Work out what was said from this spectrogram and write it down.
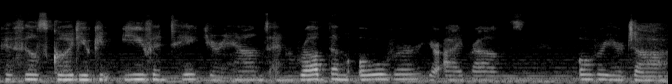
If it feels good, you can even take your hands and rub them over your eyebrows over your jaw.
